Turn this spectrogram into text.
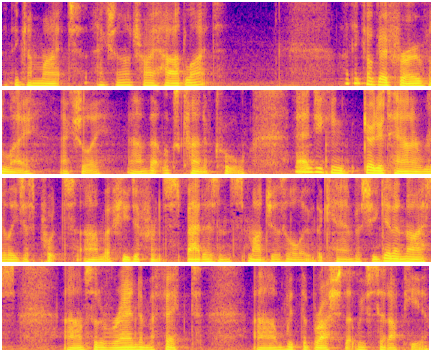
I think I might, actually, I'll try hard light. I think I'll go for overlay, actually. Um, that looks kind of cool. And you can go to town and really just put um, a few different spatters and smudges all over the canvas. You get a nice um, sort of random effect uh, with the brush that we've set up here.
